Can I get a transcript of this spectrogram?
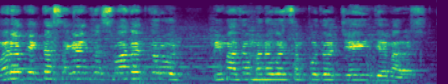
परत एकदा सगळ्यांचं स्वागत करून मी माझं मनोगत संपवतो. जय हिंद जय महाराष्ट्र.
